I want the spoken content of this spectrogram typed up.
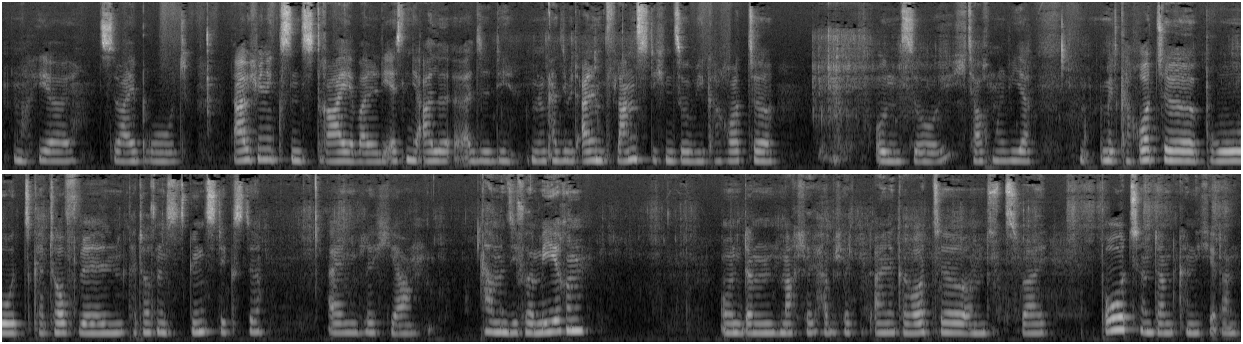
Ich mache hier zwei Brot. Da habe ich wenigstens drei, weil die essen ja alle, also die, man kann sie mit allem pflanzlichen, so wie Karotte und so. Ich tauche mal wieder mit Karotte, Brot, Kartoffeln. Kartoffeln ist das günstigste eigentlich, ja. Kann man sie vermehren. Und dann mache ich halt, habe ich halt eine Karotte und zwei Brot und dann kann ich ja dann.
